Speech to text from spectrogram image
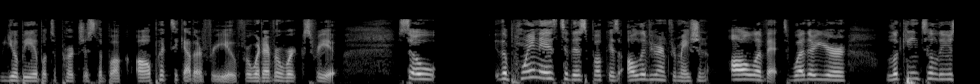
you'll be able to purchase the book all put together for you for whatever works for you. So the point is to this book is all of your information, all of it, whether you're looking to lose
